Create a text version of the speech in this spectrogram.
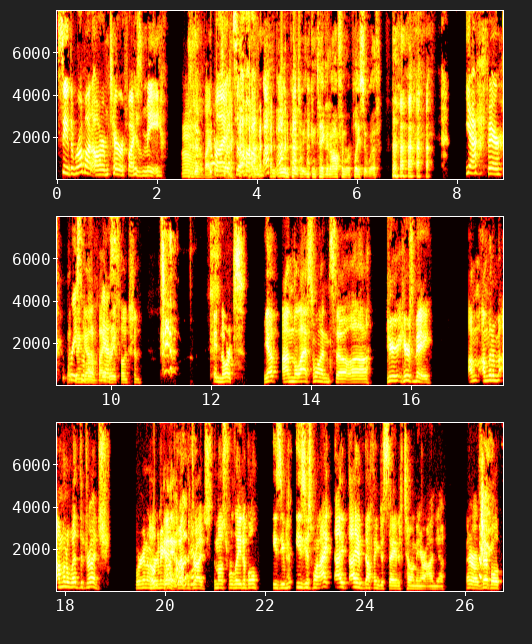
See, the robot arm terrifies me, Mm. but um, it really depends what you can take it off and replace it with. yeah, fair, That thing got a reasonable. vibrate Yes. function. hey, Nort. Yep, I'm the last one. So uh here here's me. I'm I'm gonna I'm gonna wed the drudge. We're gonna we're gonna go wed Oh, the okay. drudge. The most relatable, easy easiest one. I, I I have nothing to say to Tony or Anya. They're they're both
